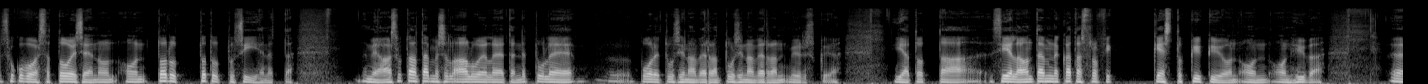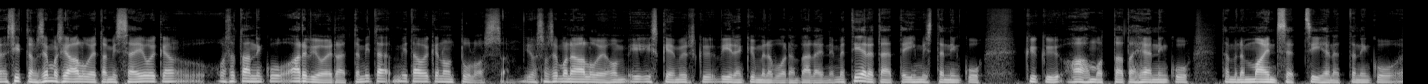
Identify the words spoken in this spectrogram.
sukupolvesta toiseen on, on totuttu siihen, että me asutaan tämmöisellä alueella ja tänne tulee puoli tusinan verran, tusinan verran myrskyjä. Ja tota, siellä on tämmöinen katastrofikestokyky on, on, on hyvä. Sitten on semmoisia alueita, missä ei oikein osata niin kuin arvioida, että mitä, mitä oikein on tulossa. Jos on semmoinen alue, johon iskee myrsky 50 vuoden välein, niin me tiedetään, että ihmisten niin kuin, kyky hahmottaa tai heidän niin kuin, tämmöinen mindset siihen, että niin kuin,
